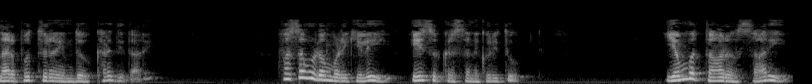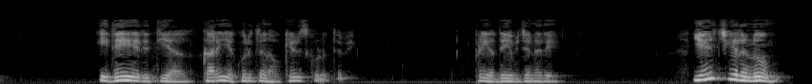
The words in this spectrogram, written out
ನರಪುತ್ರನೆಂದು ಕರೆದಿದ್ದಾರೆ. ಹೊಸ ಒಡಂಬಡಿಕೆಯಲ್ಲಿ ಯೇಸು ಕ್ರಿಸ್ತನ ಕುರಿತು ಎಂಬತ್ತಾರು ಸಾರಿ ಇದೇ ರೀತಿಯ ಕರೆಯ ಕುರಿತು ನಾವು ಕೇಳಿಸಿಕೊಳ್ಳುತ್ತೇವೆ. ಪ್ರಿಯ ದೇವ ಜನರೇ ಯಹಚಿಯಲನು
